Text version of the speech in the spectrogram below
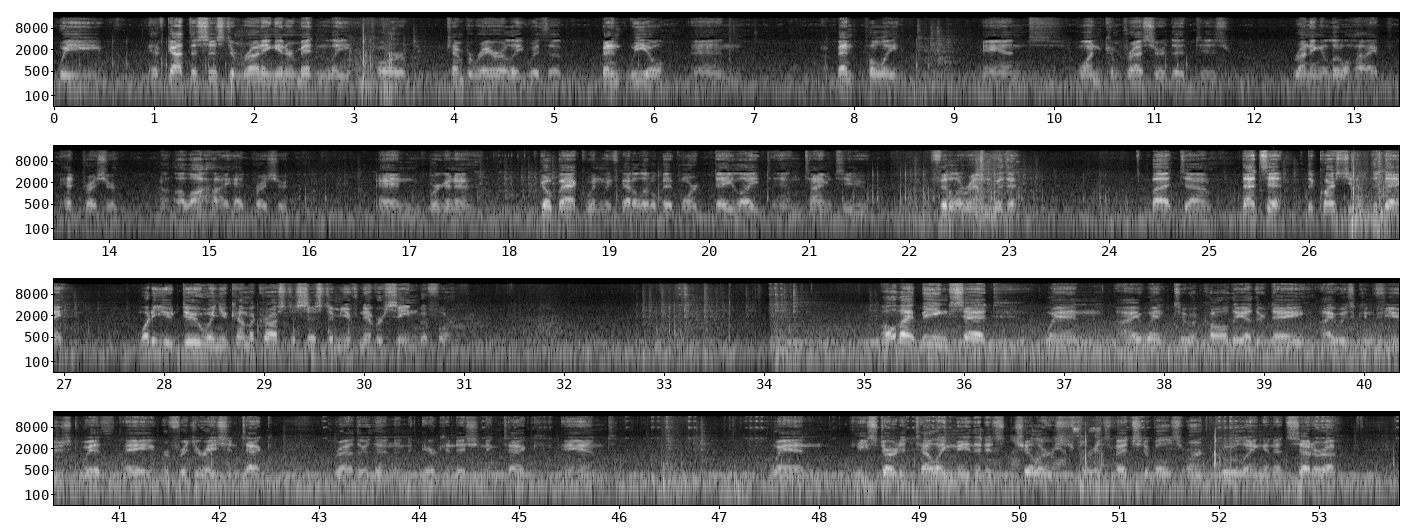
we have got the system running intermittently or temporarily with a bent wheel and a bent pulley and one compressor that is running a little high head pressure, a lot high head pressure. And we're going to go back when we've got a little bit more daylight and time to fiddle around with it. But um, that's it. The question of the day. What do you do when you come across a system you've never seen before? All that being said, when I went to a call the other day, I was confused with a refrigeration tech rather than an air conditioning tech. And when he started telling me that his chillers for his vegetables weren't cooling and etc.,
